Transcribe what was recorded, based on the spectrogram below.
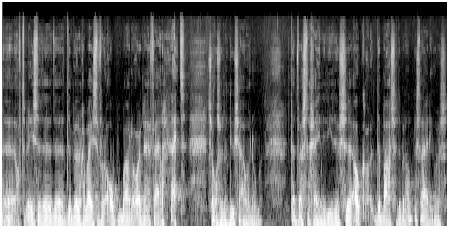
uh, of tenminste de, de, de burgemeester voor openbare orde en veiligheid, zoals we dat nu zouden noemen. Dat was degene die dus uh, ook de baas van de brandbestrijding was.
